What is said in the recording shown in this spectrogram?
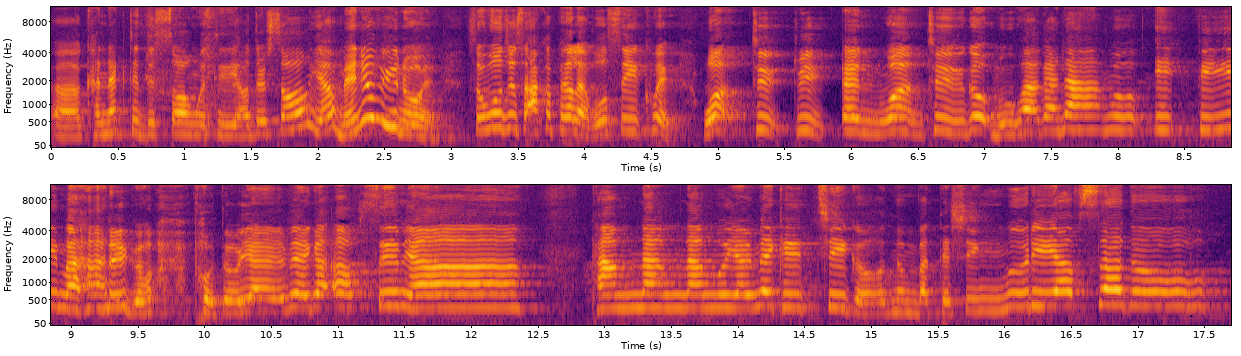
uh, connected this song with the other song. Yeah, many of you know it. So we'll just acapella. We'll it quick. One, two, three, and one, two, go. 무화과 나무 잎이 마르고 포도 열매가 없으며 감람나무 열매 그치고 논밭에 식물이 없어도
